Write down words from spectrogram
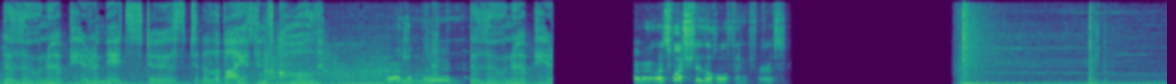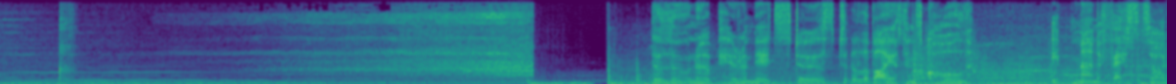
The lunar pyramid stirs to the Leviathan's call. We're on the moon. The lunar pyramid. Okay, let's watch through the whole thing first. The lunar pyramid stirs to the Leviathan's call. It manifests our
